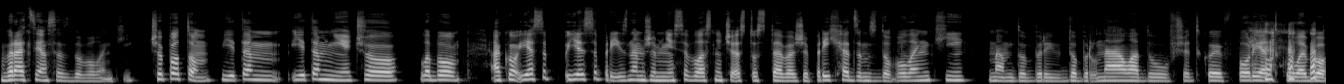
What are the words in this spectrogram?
vraciam sa z dovolenky. Čo potom? Je tam, je tam niečo, lebo ako ja sa, ja sa priznam, že mne sa vlastne často stáva, že prichádzam z dovolenky, mám dobrý, dobrú náladu, všetko je v poriadku, lebo,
